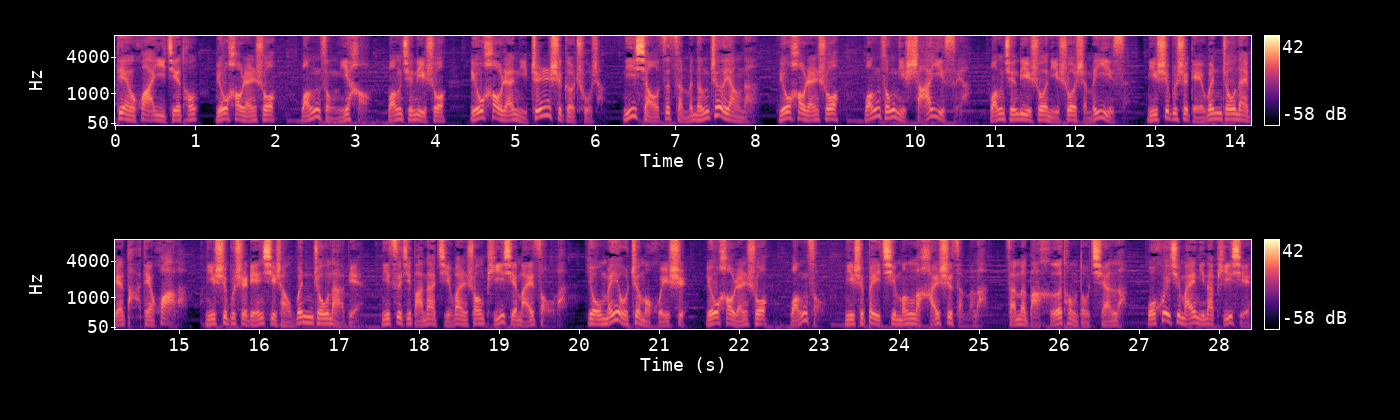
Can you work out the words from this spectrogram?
电话一接通，刘浩然说：“王总你好。”王群力说：“刘浩然，你真是个畜生！你小子怎么能这样呢？”刘浩然说：“王总，你啥意思呀？”王群力说：“你说什么意思？你是不是给温州那边打电话了？你是不是联系上温州那边？你自己把那几万双皮鞋买走了？”有没有这么回事？刘浩然说：“王总，你是被气懵了还是怎么了？咱们把合同都签了，我会去买你那皮鞋，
